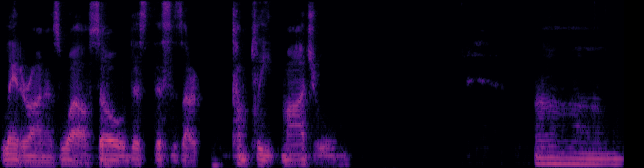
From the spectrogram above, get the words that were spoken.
later on as well. So this, this is our complete module. Um,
